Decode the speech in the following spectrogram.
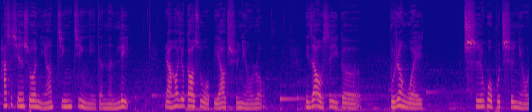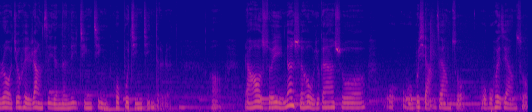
他是先说你要精进你的能力，然后就告诉我不要吃牛肉。你知道我是一个不认为吃或不吃牛肉就可以让自己的能力精进或不精进的人，哦，然后所以那时候我就跟他说，我我不想这样做，我不会这样做。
